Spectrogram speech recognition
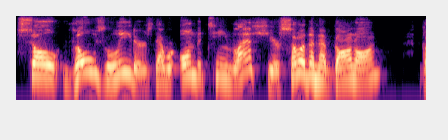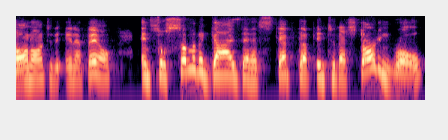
So those leaders that were on the team last year, some of them have gone on, gone on to the NFL. And so some of the guys that have stepped up into that starting role,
